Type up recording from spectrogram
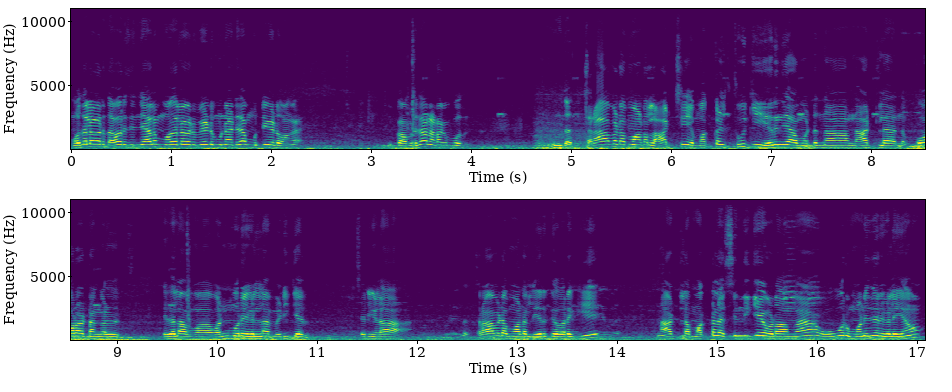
முதல்வர் தவறு செஞ்சாலும் முதல்வர் வீடு முன்னாடி தான் முட்டிக்கிடுவாங்க இப்போ அப்படி தான் நடக்க போகுது. இந்த திராவிட மாடல் ஆட்சியை மக்கள் தூக்கி எரிஞ்சால் மட்டும்தான் நாட்டில் அந்த போராட்டங்கள் இதெல்லாம் வ- வன்முறைகள்லாம் வெடிக்காது சரிங்களா? இந்த திராவிட மாடல் இருக்க வரைக்கும் நாட்டில் மக்களை சிந்திக்க விடாமல் ஒவ்வொரு மனிதர்களையும்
